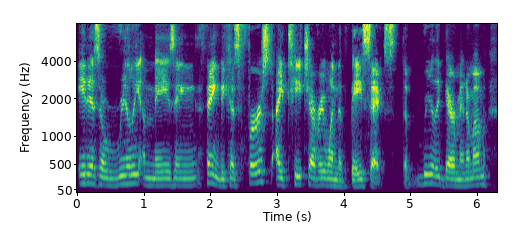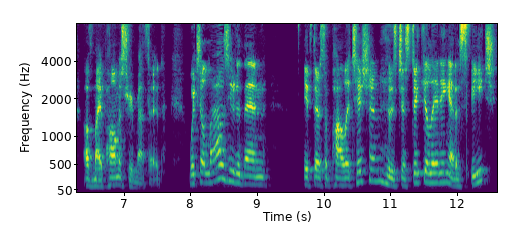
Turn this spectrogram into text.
it is a really amazing thing because first I teach everyone the basics, the really bare minimum of my palmistry method, which allows you to then, if there's a politician who's gesticulating at a speech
